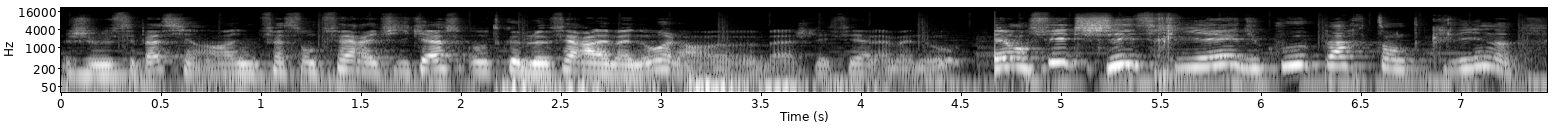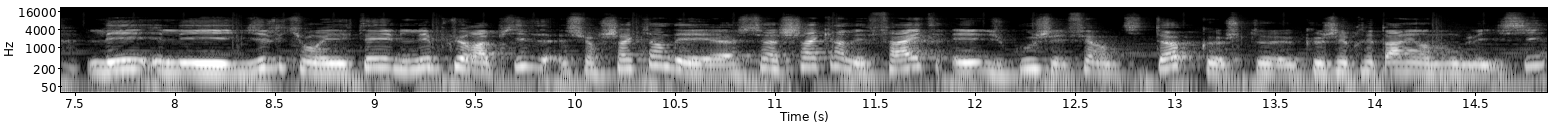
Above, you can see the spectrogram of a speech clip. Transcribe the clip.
Je sais pas s'il y a une façon de faire efficace autre que de le faire à la mano, alors euh, bah, je l'ai fait à la mano. Et ensuite, j'ai trié du coup par temps de clean les, les guilds qui ont été les plus rapides sur chacun des, chacun des fights, et du coup j'ai fait un petit top que, j'ai préparé en onglet ici,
